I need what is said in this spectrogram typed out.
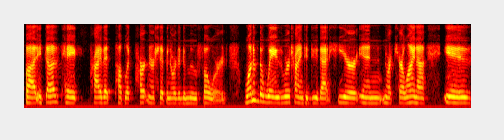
but it does take private-public partnership in order to move forward. One of the ways we're trying to do that here in North Carolina is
